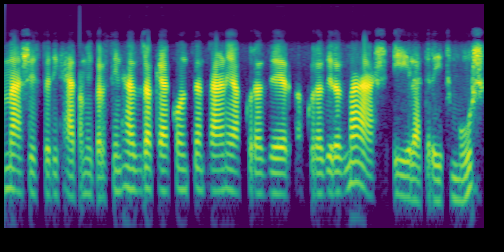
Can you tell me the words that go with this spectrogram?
másrészt pedig hát amikor a színházra kell koncentrálni, akkor azért, akkor azért az más életritmus,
